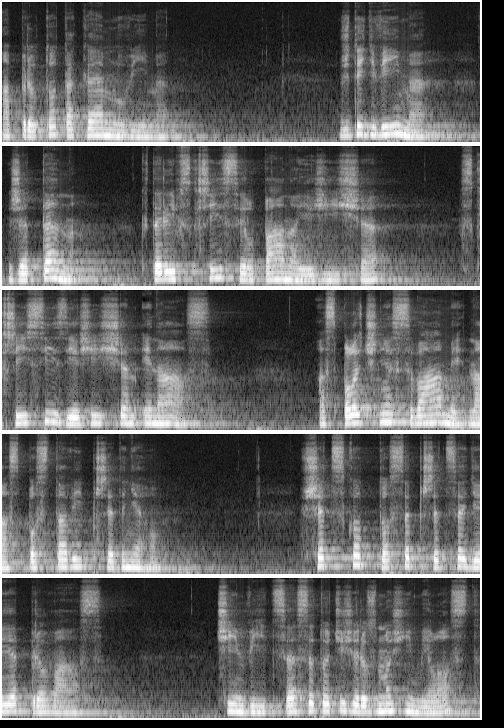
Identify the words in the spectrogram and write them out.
a proto také mluvíme. Vždyť víme, že ten, který vzkřísil Pána Ježíše, vzkřísí s Ježíšem i nás a společně s vámi nás postaví před něho. Všecko to se přece děje pro vás. Čím více se totiž rozmnoží milost,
